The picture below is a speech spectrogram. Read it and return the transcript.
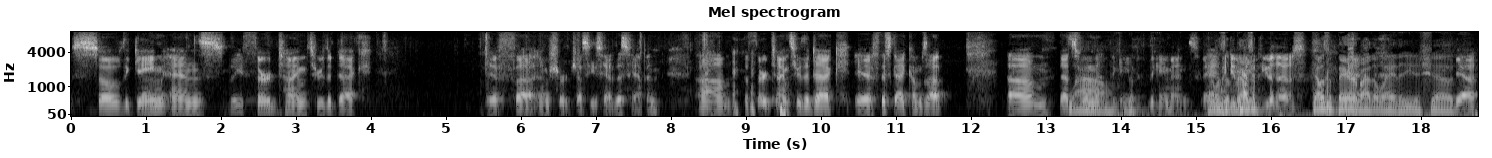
so the game ends the third time through the deck. If uh, I'm sure Jesse's had this happen, um, the third time through the deck, if this guy comes up, um, that's when the, the game The- the, game ends. And We a- do have was a few of those. That was a bear, Yeah. by the way, that he just showed. yeah.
